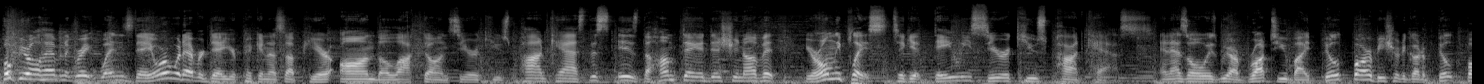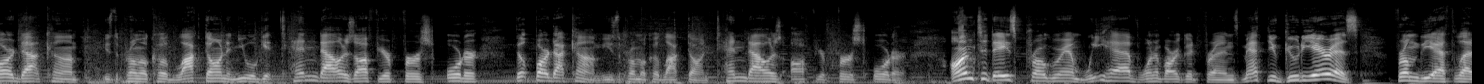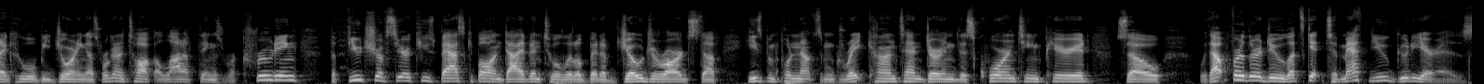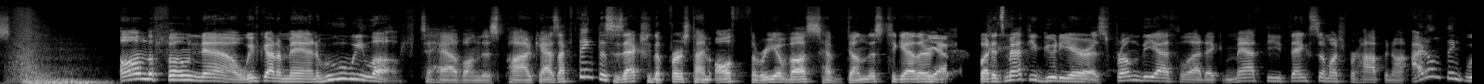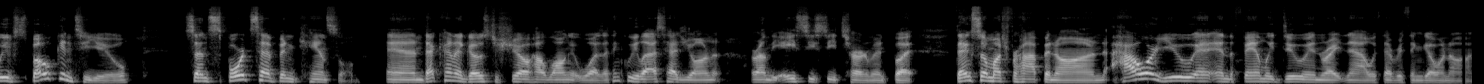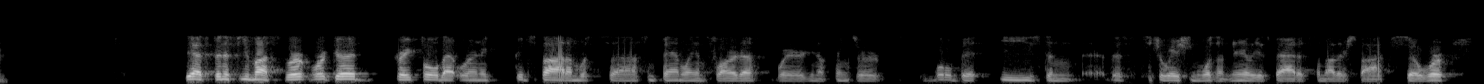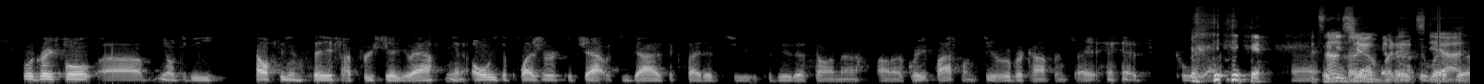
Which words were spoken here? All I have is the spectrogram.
Hope you're all having a great Wednesday or whatever day you're picking us up here on the Locked On Syracuse podcast. This is the Hump Day edition of it, your only place to get daily Syracuse podcasts. And as always, we are brought to you by Built Bar. Be sure to go to builtbar.com, use the promo code Locked On, and you will get $10 off your first order. BuiltBar.com, use the promo code Locked On, $10 off your first order. On today's program, we have one of our good friends, Matthew Gutierrez from The Athletic, who will be joining us. We're going to talk a lot of things recruiting, the future of Syracuse basketball, and dive into a little bit of Joe Girard stuff. He's been putting out some great content during this quarantine period. So, without further ado, let's get to Matthew Gutierrez. On the phone now, we've got a man who we love to have on this podcast. I think this is actually the first time all three of us have done this together. Yep. But it's Matthew Gutierrez from The Athletic. Matthew, thanks so much for hopping on. I don't think we've spoken to you since sports have been canceled. And that kind of goes to show how long it was. I think we last had you on around the ACC tournament, but thanks so much for hopping on. How are you and the family doing right now with everything going on? Yeah, it's been a few months. We're we're good. Grateful that we're in a good spot. I'm with uh, some family in Florida where you know things are little bit eased and the situation wasn't nearly as bad as some other spots. So we're we're grateful, uh, you know, to be healthy and safe. I appreciate you asking, and always a pleasure to chat with you guys. Excited to to do this on a, on a great platform too, Uber conference, right? it's cool. Uh, it's not Zoom, but it's yeah.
